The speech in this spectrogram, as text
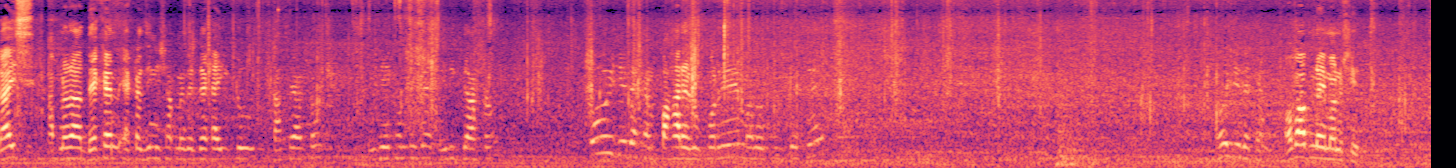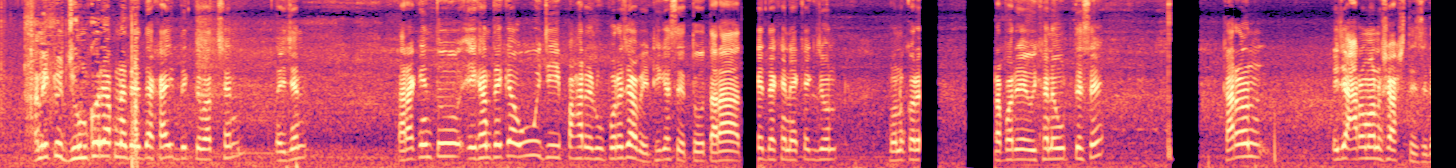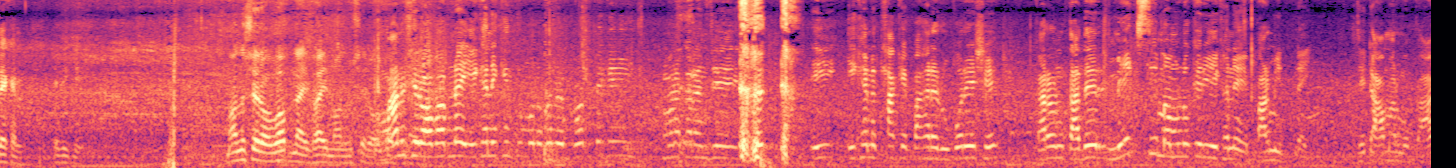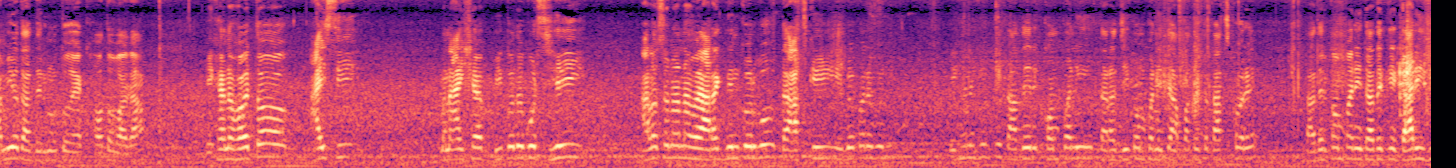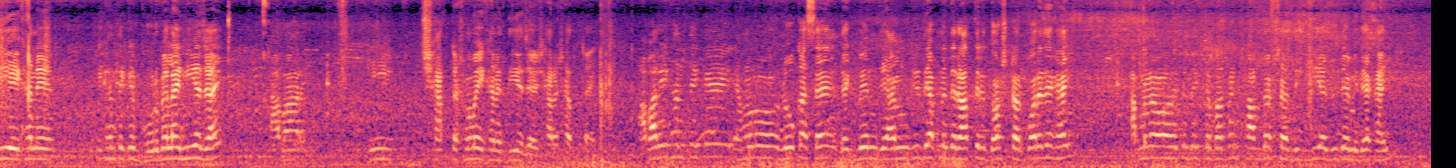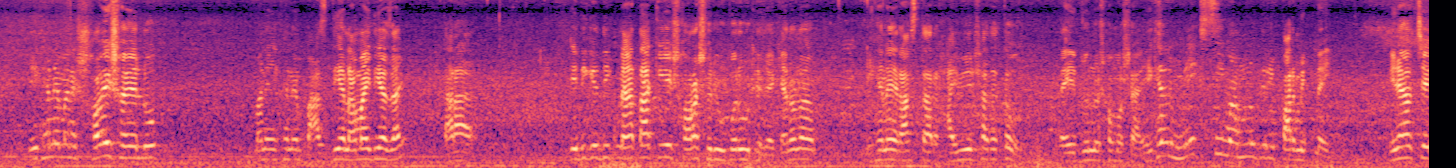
Guys আপনারা দেখেন, একটা জিনিস আপনাদের দেখাই, একটু কাছে আসো। এই যে এখান থেকে, এদিক দিয়ে আসো। ওই যে দেখেন, পাহাড়ের উপরে মানুষ উঠতেছে। ওই যে দেখেন, অভাব নাই মানুষের। আমি একটু জুম করে আপনাদের দেখাই, দেখতে পাচ্ছেন? এই যে, তারা কিন্তু এখান থেকে ওই যে পাহাড়ের উপরে যাবে, ঠিক আছে? তো তারা দেখেন এক একজন, মনে করে তারপরে ওইখানে উঠতেছে। কারণ, এই যে আরও মানুষ আসতেছে, দেখেন, এদিকে। মানুষের অভাব নাই ভাই, মানুষের অভাব মানুষের অভাব নাই। এখানে কিন্তু মনে করেন প্রত্যেকেই মনে করেন যে এই এখানে থাকে পাহাড়ের উপরে এসে, কারণ তাদের ম্যাক্সিমাম লোকেরই এখানে পারমিট নাই, যেটা আমার মতো। আমিও তাদের মতো এক হতবাগা এখানে হয়তো আইসি মানে আইসা বিপদে পড়ছি সেই আলোচনা না হয় আরেকদিন করব, তা আজকেই এই ব্যাপারে বলি। এখানে কিন্তু তাদের কোম্পানি তারা যে কোম্পানিতে আপাতত কাজ করে, তাদের কোম্পানি তাদেরকে গাড়ি দিয়ে এখানে, এখান থেকে ভোরবেলায় নিয়ে যায়। আবার এই সাতটার সময় এখানে দিয়ে যায়, সাড়ে সাতটায়। আবার এখান থেকে এমনও লোক আছে, দেখবেন যে আমি যদি আপনাদের রাত্রে দশটার পরে দেখাই, আপনারা হয়তো দেখতে পারবেন সাত দশটার দিক দিয়ে যদি আমি দেখাই, এখানে মানে শয়ে শয়ে লোক মানে এখানে বাস দিয়ে নামাই দেওয়া যায়। তারা এদিকে দিক না তাকিয়ে সরাসরি উপরে উঠে যায়। কেননা এখানে রাস্তার হাইওয়ের সাথে তো, তাই এর জন্য সমস্যা। এখানে ম্যাক্সিমাম লোকেরই পারমিট নাই। এটা হচ্ছে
